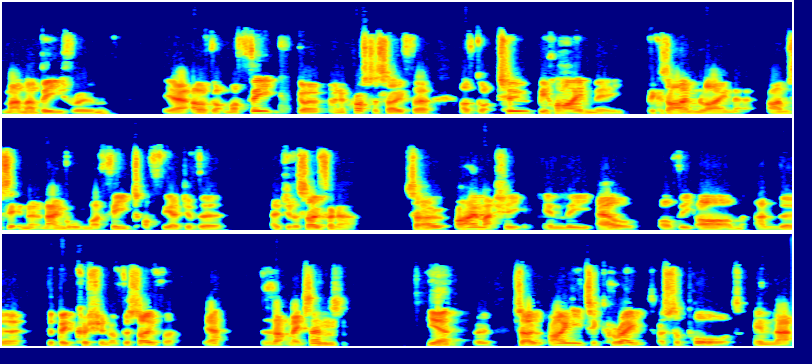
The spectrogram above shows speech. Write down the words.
Mama B's room. Yeah, I've got my feet going across the sofa. I've got two behind me because I'm lying. I'm sitting at an angle, with my feet off the edge of the edge of the sofa now. So I'm actually in the L of the arm and the the big cushion of the sofa. Yeah, does that make sense? Hmm. Yeah. So I need to create a support in that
